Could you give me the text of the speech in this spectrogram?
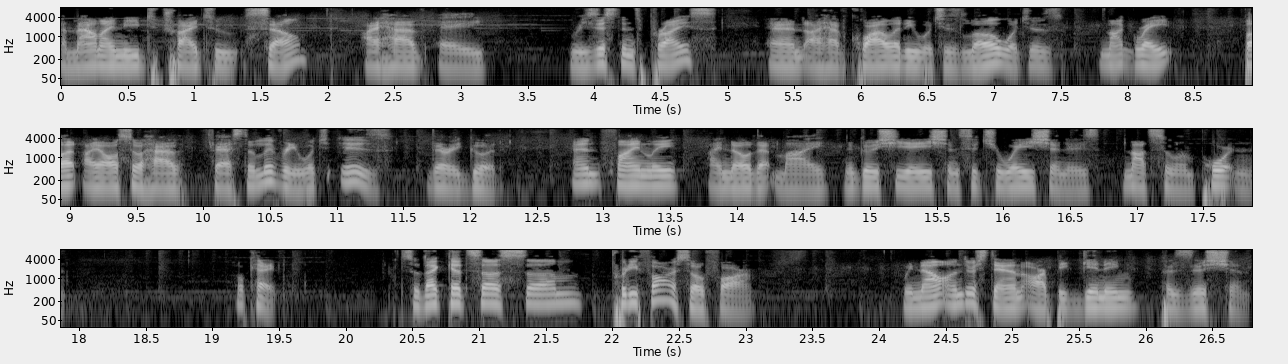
amount I need to try to sell. I have a resistance price and I have quality which is low, which is not great, but I also have fast delivery, which is very good. And finally, I know that my negotiation situation is not so important. Okay, so that gets us um, pretty far so far. We now understand our beginning position.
